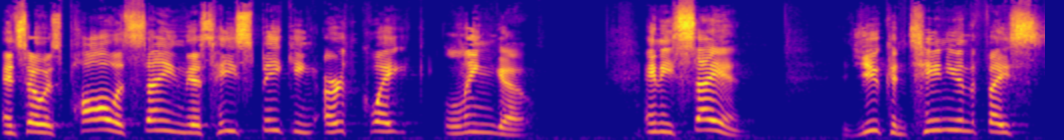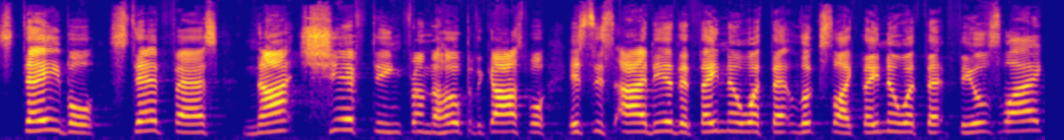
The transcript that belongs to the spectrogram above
And so, as Paul is saying this, he's speaking earthquake lingo. And he's saying, you continue in the faith, stable, steadfast, not shifting from the hope of the gospel. It's this idea that they know what that looks like, they know what that feels like.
